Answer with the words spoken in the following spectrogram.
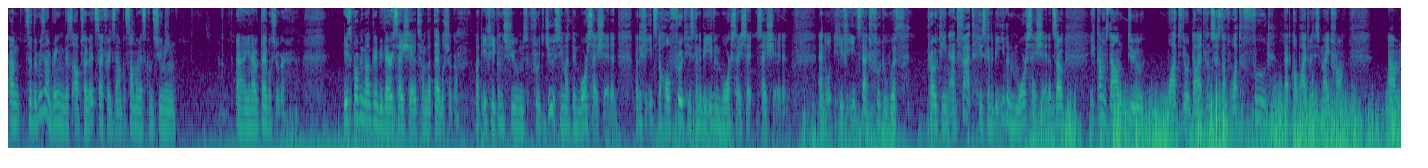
Um, so the reason I'm bringing this up, so let's say for example someone is consuming, uh, you know, table sugar. He's probably not going to be very satiated from the table sugar. But if he consumes fruit juice, he might be more satiated. But if he eats the whole fruit, he's going to be even more sati- satiated. And if he eats that fruit with protein and fat, he's going to be even more satiated. So it comes down to what your diet consists of, what food that carbohydrate is made from. Um,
